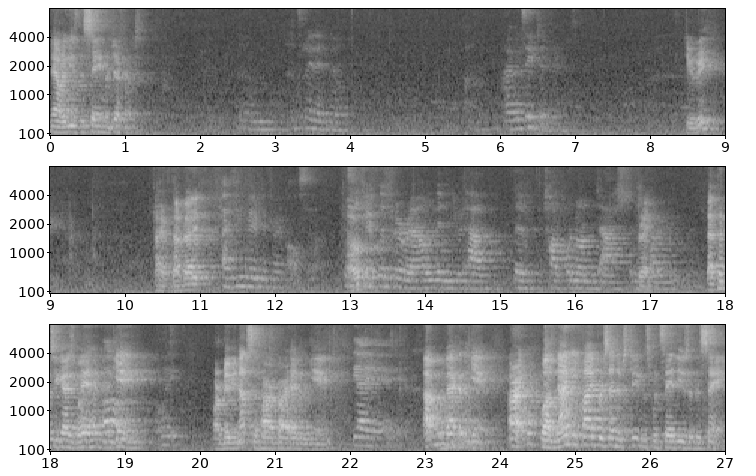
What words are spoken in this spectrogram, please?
Now, are these the same or different? Um, that's what I didn't know. Um, I would say different. Do you agree? I haven't thought about it. I think they're different also. So Okay. if you flip it around, then you would have the top one on dashed and the Right. bottom. That puts you guys way ahead of the Oh. game, Wait, or maybe not so far, far ahead of the game. yeah, yeah, yeah, yeah. Ah, we're back in the game. All right. Well, 95% of students would say these are the same,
